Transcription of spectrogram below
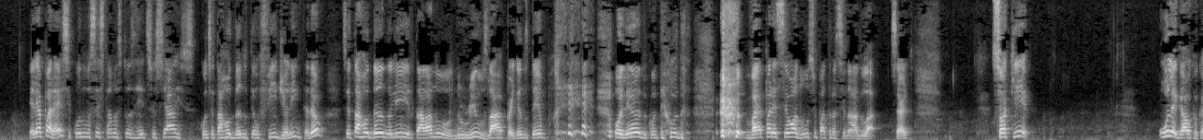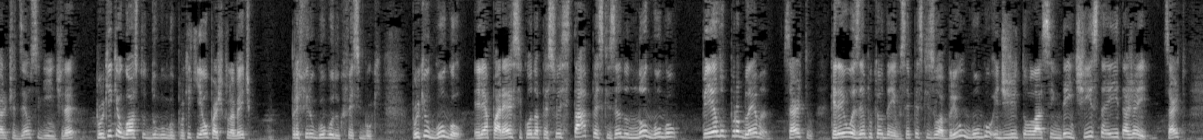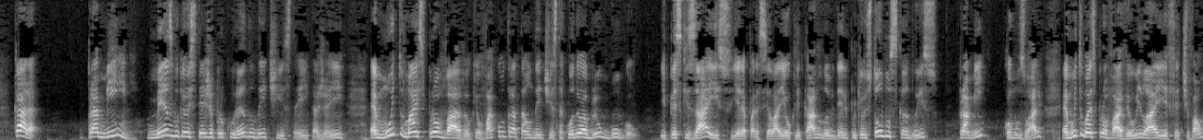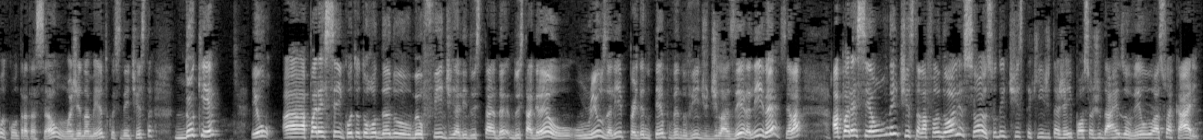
Ele aparece quando você está nas suas redes sociais, quando você está rodando o teu feed ali, entendeu? Você está rodando ali, está lá no, no Reels, lá, perdendo tempo, olhando conteúdo, vai aparecer o anúncio patrocinado lá, certo? Só que o legal que eu quero te dizer é o seguinte, né? Por que, que eu gosto do Google? Por que, que eu, particularmente, prefiro o Google do que o Facebook? Porque o Google, ele aparece quando a pessoa está pesquisando no Google pelo problema, certo? Que nem o exemplo que eu dei. Você pesquisou, abriu o Google e digitou lá assim, dentista em Itajaí, certo? Cara, para mim, mesmo que eu esteja procurando um dentista em Itajaí, é muito mais provável que eu vá contratar um dentista quando eu abrir o Google e pesquisar isso e ele aparecer lá e eu clicar no nome dele, porque eu estou buscando isso para mim, como usuário, é muito mais provável ir lá e efetivar uma contratação, um agendamento com esse dentista, do que eu aparecer enquanto eu estou rodando o meu feed ali do, Instagram, do Instagram o, Reels ali, perdendo tempo vendo vídeo de lazer ali, né? Sei lá. Apareceu um dentista lá falando: Olha só, eu sou dentista aqui de Itajaí, posso ajudar a resolver a sua cárie.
